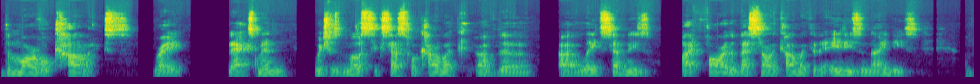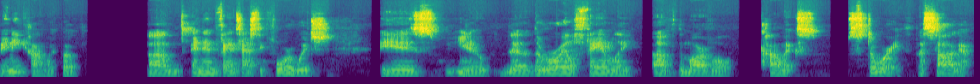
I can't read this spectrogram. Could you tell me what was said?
the Marvel comics, right? The X Men which is the most successful comic of the uh, late 70s, by far the best selling comic of the 80s and 90s of any comic book. Um, and then Fantastic Four, which is, you know, the, the royal family of the Marvel comics story, the saga.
